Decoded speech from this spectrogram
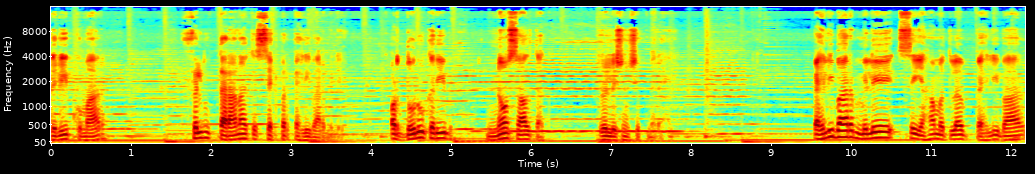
दिलीप कुमार फ़िल्म तराना के सेट पर पहली बार मिले। और दोनों करीब नौ साल तक रिलेशनशिप में रहे। पहली बार मिले से यहाँ मतलब पहली बार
